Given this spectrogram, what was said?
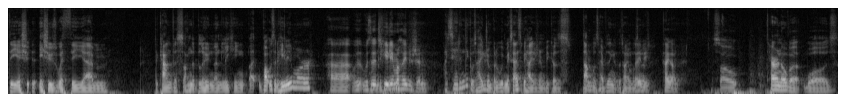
the issue issues with the um, the canvas on the balloon and leaking. uh, What was it, helium or? Uh, was it helium or hydrogen? I see. I didn't think it was hydrogen, but it would make sense to be hydrogen because that Hmm. was everything at the time, wasn't Maybe. it? Hang on. So, Terra Nova was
